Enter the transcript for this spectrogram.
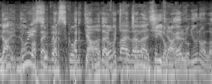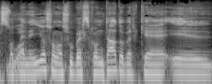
Dai, lui no, è vabbè, super par- scontato. partiamo, dai, facciamo, Vai, vai, un vai, giro, magari ognuno ha la Va sua. bene, io sono super scontato perché eh,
